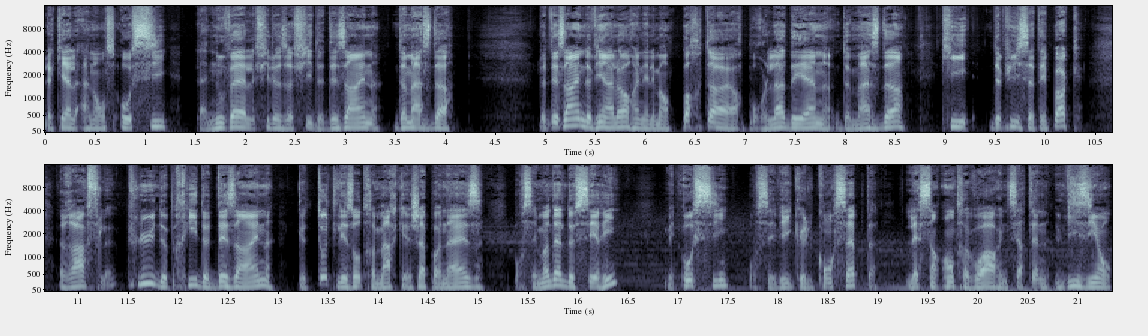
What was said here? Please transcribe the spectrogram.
lequel annonce aussi la nouvelle philosophie de design de Mazda. Le design devient alors un élément porteur pour l'ADN de Mazda qui, depuis cette époque, rafle plus de prix de design que toutes les autres marques japonaises pour ses modèles de série, mais aussi pour ses véhicules concept, laissant entrevoir une certaine vision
